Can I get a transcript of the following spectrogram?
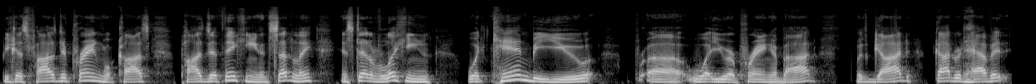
because positive praying will cause positive thinking. And suddenly, instead of looking what can be you, uh, what you are praying about with God, God would have it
